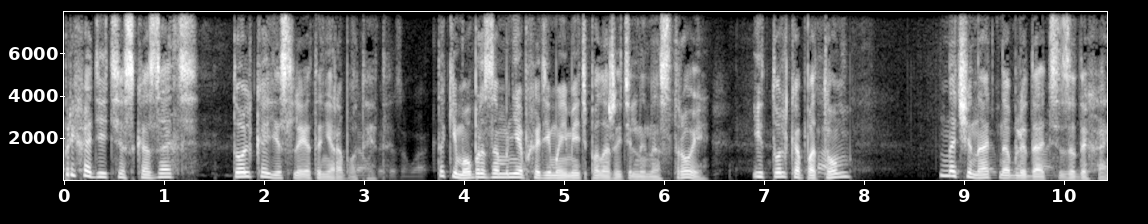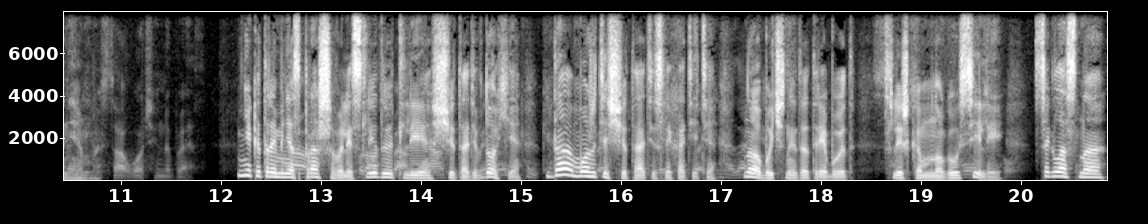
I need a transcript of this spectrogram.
Приходите сказать, только если это не работает. Таким образом, необходимо иметь положительный настрой и только потом начинать наблюдать за дыханием. Некоторые меня спрашивали, следует ли считать вдохи. Да, можете считать, если хотите, но обычно это требует слишком много усилий. Согласно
